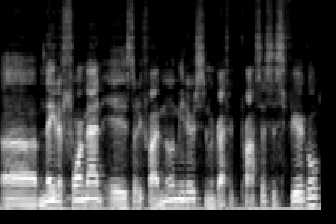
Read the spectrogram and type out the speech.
Uh, negative format is 35 millimeters. Cinematographic process is spherical.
